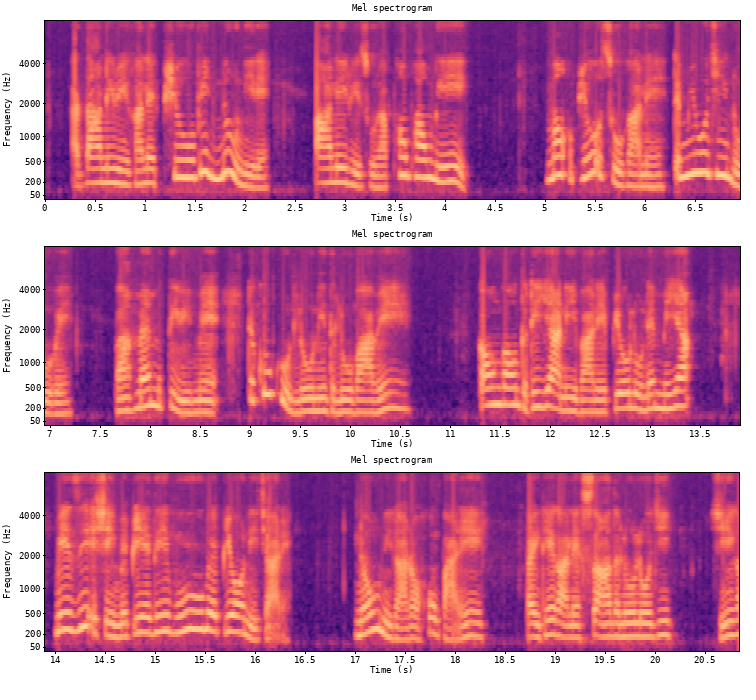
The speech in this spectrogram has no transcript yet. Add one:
။အသားလေးတွေကလည်းဖြူပြီးနုနေတယ်။ပါးလေးတွေဆိုတာဖောင်းဖောင်းလေး။မောင်အပြိုးအဆူကလည်းတမျိုးကြီးလိုပဲ။ဘာမှန်းမသိပေမဲ့တခုခုလိုနေသလိုပါပဲ။ကောင်းကောင်းတတိယနေပါတယ်ပြောလို့လည်းမရ။မေစည်းအရှင်မပြေသေးဘူးပဲပြောနေကြတယ်။နှုံးနေတာတော့ဟုတ်ပါတယ်။ဗိုက်ထဲကလည်းစားသလိုလိုကြီးရေက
